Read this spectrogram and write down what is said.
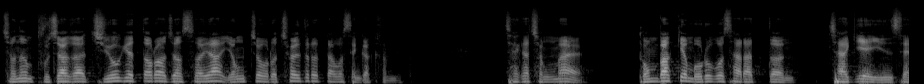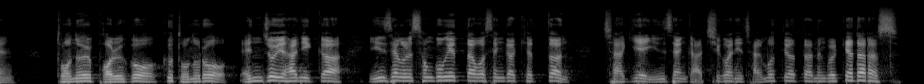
저는 부자가 지옥에 떨어져서야 영적으로 철들었다고 생각합니다. 제가 정말 돈밖에 모르고 살았던 자기의 인생, 돈을 벌고 그 돈으로 엔조이 하니까 인생을 성공했다고 생각했던 자기의 인생 가치관이 잘못되었다는 걸 깨달았어요.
